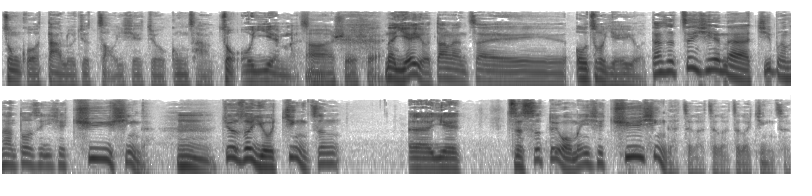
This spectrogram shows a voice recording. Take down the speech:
中国大陆就找一些就工厂做 OEM 嘛，啊，是是，那也有，当然在欧洲也有，但是这些呢，基本上都是一些区域性的，嗯。就是说有竞争，呃，也只是对我们一些区域性的这个这个这个竞争。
